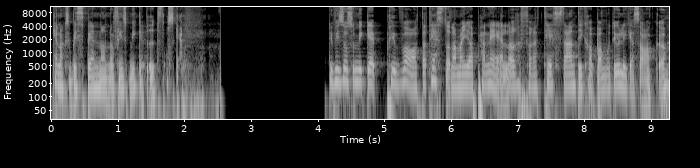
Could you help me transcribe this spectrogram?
kan också bli spännande och finns mycket att utforska. Det finns också mycket privata tester där man gör paneler för att testa antikroppar mot olika saker.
